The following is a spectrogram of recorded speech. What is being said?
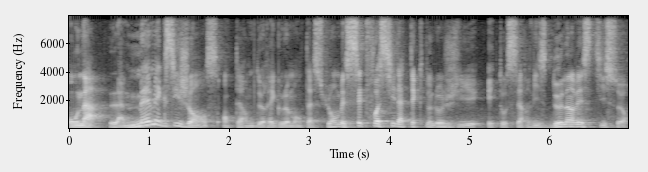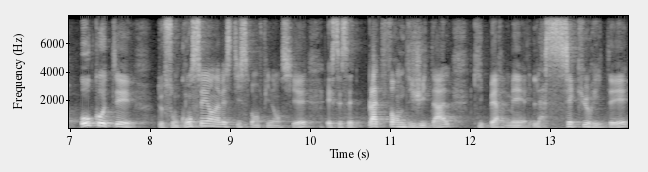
on a la même exigence en termes de réglementation, mais cette fois-ci, la technologie est au service de l'investisseur, aux côtés de son conseiller en investissement financier. Et c'est cette plateforme digitale qui permet la sécurité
